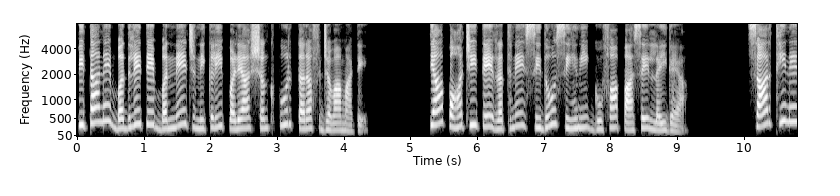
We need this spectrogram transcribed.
પિતાને બદલે તે બંને જ નીકળી પડ્યા શંખપુર તરફ જવા માટે. ત્યાં પહોંચી તે રથને સીધો સિંહની ગુફા પાસે લઈ ગયા. સારથીને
